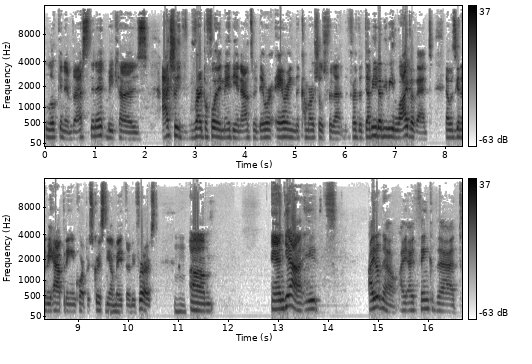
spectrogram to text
look and invest in it because actually, right before they made the announcement, they were airing the commercials for that for the WWE live event that was going to be happening in Corpus Christi on mm-hmm. May 31st. Mhm. Um, and yeah, it's. I don't know. I, I think that.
